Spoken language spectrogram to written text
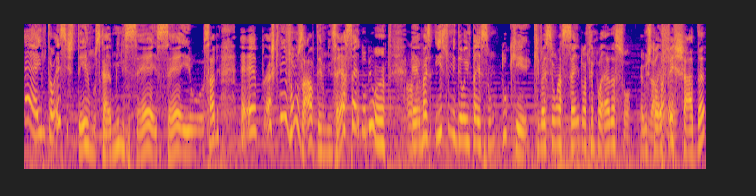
É, então, esses termos, cara, minissérie, série, sabe? É, é, acho que nem vão usar o termo minissérie, é a série do Obi-Wan. Uhum. É, mas isso me deu a impressão do quê? Que vai ser uma série de uma temporada só. É uma história Exatamente. fechada,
